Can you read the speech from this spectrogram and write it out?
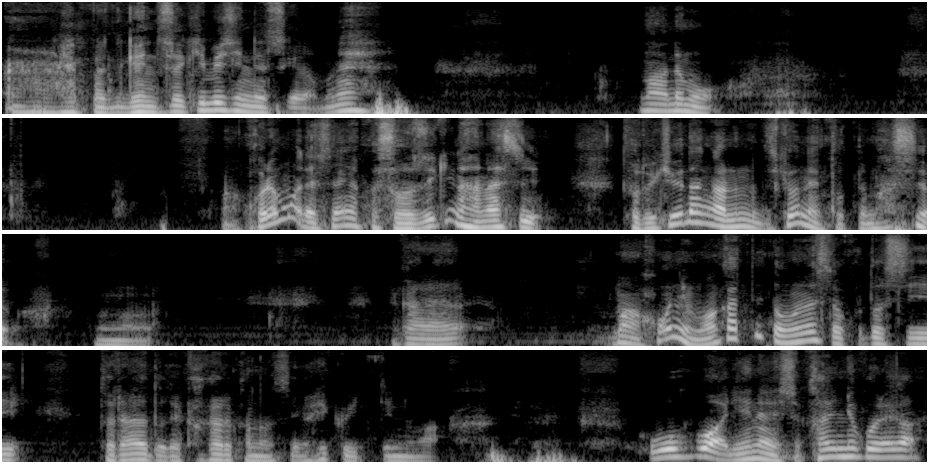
うん、やっぱり現実は厳しいんですけどもね、まあでも、まあ、これもですね、やっぱ正直な話、取る球団があるので去年取ってますよ。うん。だから、まあ本人も分かってると思いますよ、今年トラウドでかかる可能性が低いっていうのは。ほぼほぼありえないでしょ。仮にこれが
